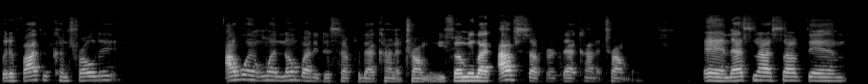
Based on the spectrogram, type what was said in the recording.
But if I could control it, I wouldn't want nobody to suffer that kind of trauma. You feel me? Like I've suffered that kind of trauma. And that's not something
